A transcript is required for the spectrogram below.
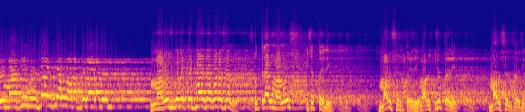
এই মাটির নির্যাস দিয়ে আল্লাহ রাব্বুল আলামিন মানুষগুলোকে পয়দা করেছেন। সুতরাং মানুষ কিসের তৈরি? মানুষের তৈরি। মানুষ কিসের তৈরি? মানুষের তৈরি।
